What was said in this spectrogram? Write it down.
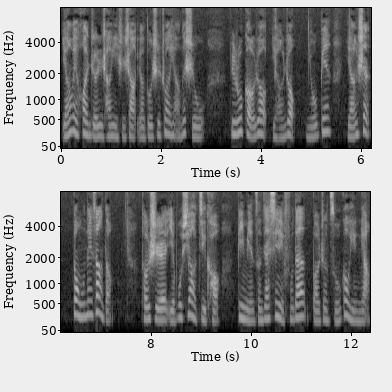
阳痿患者日常饮食上要多吃壮阳的食物，比如狗肉、羊肉、牛鞭、羊肾、动物内脏等。同时，也不需要忌口，避免增加心理负担，保证足够营养，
